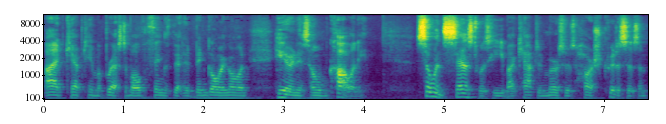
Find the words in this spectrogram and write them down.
I had kept him abreast of all the things that had been going on here in his home colony. So incensed was he by Captain Mercer's harsh criticism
